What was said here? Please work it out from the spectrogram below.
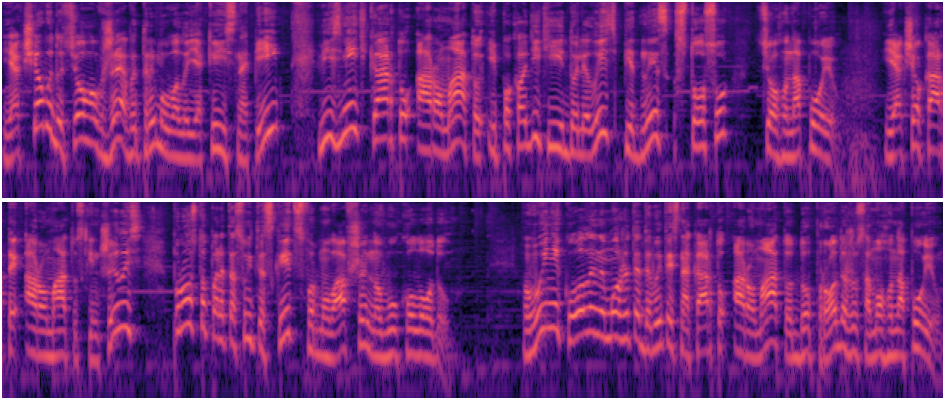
Якщо ви до цього вже витримували якийсь напій, візьміть карту аромату і покладіть її до лілиць під низ стосу цього напою. Якщо карти аромату скінчились, просто перетасуйте скид, сформувавши нову колоду. Ви ніколи не можете дивитись на карту аромату до продажу самого напою.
